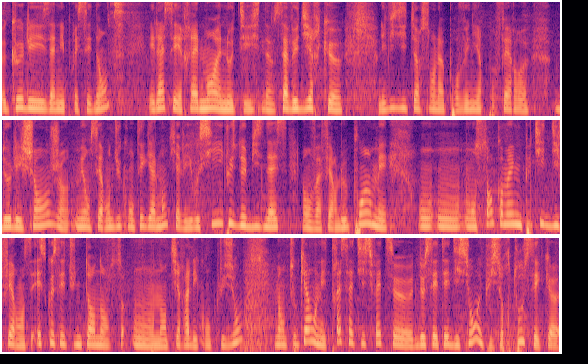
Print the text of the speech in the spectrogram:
euh, que les années précédentes. Et là, c'est réellement à noter. Ça veut dire que les visiteurs sont là pour venir pour faire euh, de l'échange, mais on s'est rendu compte également qu'il y avait aussi plus de business. Là, on va faire le point, mais on, sent quand même une petite différence. Est-ce que c'est une tendance? On en tirera les conclusions. Mais en tout cas, on est très satisfait de cette édition. Et puis surtout, c'est que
